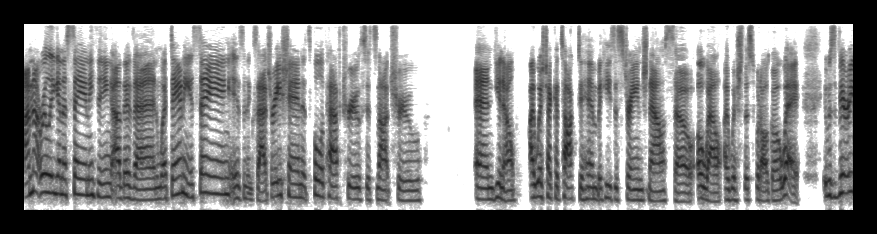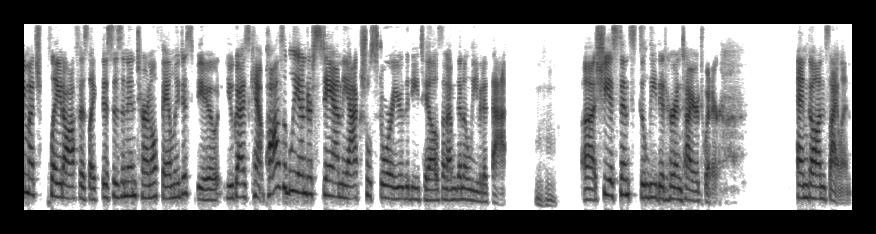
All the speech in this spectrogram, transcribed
I'm not really going to say anything other than what Danny is saying is an exaggeration. It's full of half truths. It's not true. And, you know, I wish I could talk to him, but he's estranged now. So, oh well, I wish this would all go away. It was very much played off as like, this is an internal family dispute. You guys can't possibly understand the actual story or the details, and I'm going to leave it at that. Mm-hmm. Uh, she has since deleted her entire Twitter and gone silent,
